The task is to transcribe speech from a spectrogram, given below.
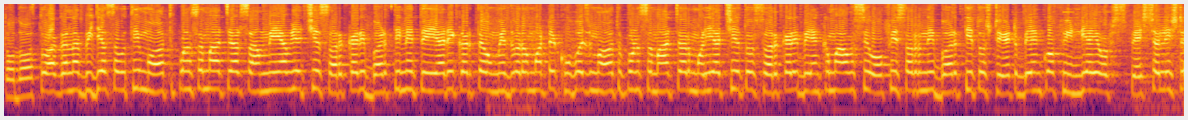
તો દોસ્તો, આગળના બીજા સૌથી મહત્વપૂર્ણ સમાચાર સામે આવ્યા છે. સરકારી ભરતીની તૈયારી કરતા ઉમેદવારો માટે ખૂબ જ મહત્વપૂર્ણ સમાચાર મળ્યા છે. તો સરકારી બેંકમાં આવશે ઓફિસરની ભરતી. તો સ્ટેટ બેંક ઓફ ઇન્ડિયાએ સ્પેશિયાલિસ્ટ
